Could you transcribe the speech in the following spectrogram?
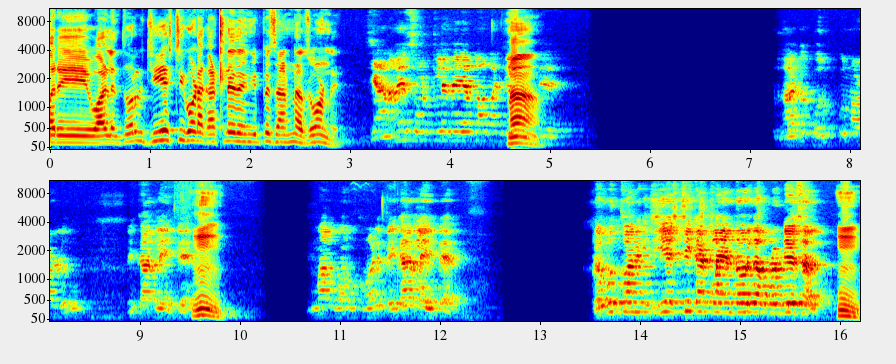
మరి వాళ్ళు ఇంతవరకు జిఎస్టీ కూడా కట్టలేదని చెప్పేసి అంటున్నారు. చూడండి. అయిపోయారు. సినిమాలు కొనుక్కున్న వాళ్ళు బికార్లు అయిపోయారు. ప్రభుత్వానికి జిఎస్టీ కట్టలా ఎంతవరకు ఆ ప్రొడ్యూసర్ ఉమ్,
